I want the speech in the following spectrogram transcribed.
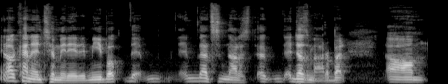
you know, kind of intimidated me, but that's not, a, it doesn't matter. But, um,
